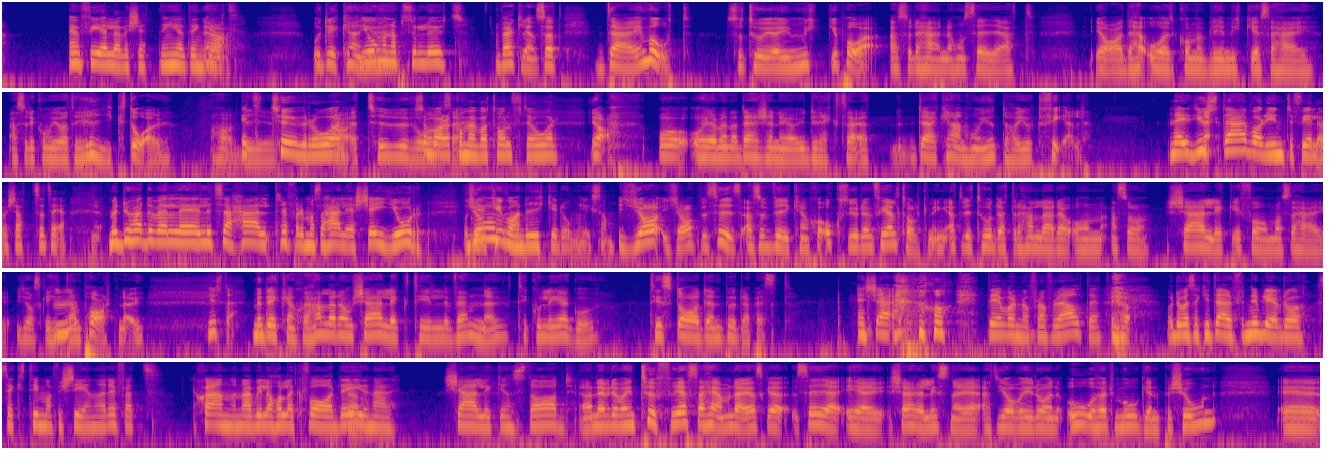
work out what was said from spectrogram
En felöversättning helt enkelt. Och det kan Jo ju, men absolut. verkligen. Så att däremot så tror jag ju mycket på, alltså det här när hon säger att, ja det här året kommer bli mycket så här, alltså det kommer ju vara ett rikt år. Vi ju- Ett turår. Ja, ett turår. som bara kommer vara tolfte år. Ja, och, och jag menar där känner jag ju direkt så här att där kan hon ju inte ha gjort fel. Nej just där var det ju inte felöversatt så att säga. Men du hade väl eh, lite så här, här träffade en massa härliga tjejor. Och det Ja. kan ju vara en rikedom liksom. Ja, ja precis. Alltså vi kanske också gjorde en feltolkning. Att vi trodde att det handlade om alltså, kärlek i form av så här, jag ska hitta en partner. Just det. Men det kanske handlade om kärlek till vänner, till kollegor, till staden Budapest. En kär... det var det nog framförallt det. Ja. Och det var säkert därför ni blev då sex timmar försenade för att stjärnorna ville hålla kvar dig Ja. i den här kärlekens stad. Ja, nej, det var en tuff resa hem där. Jag ska säga er kära lyssnare att jag var ju då en oerhört mogen person. Eh,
